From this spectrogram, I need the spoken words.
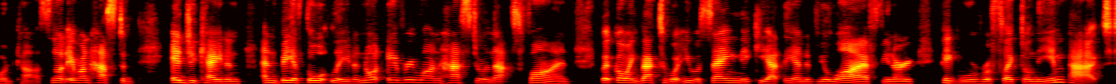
podcast. Not everyone has to educate and, and be a thought leader. Not everyone has to, and that's fine. But going back to what you were saying, Nikki, at the end of your life, you know, people will reflect on the impact.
